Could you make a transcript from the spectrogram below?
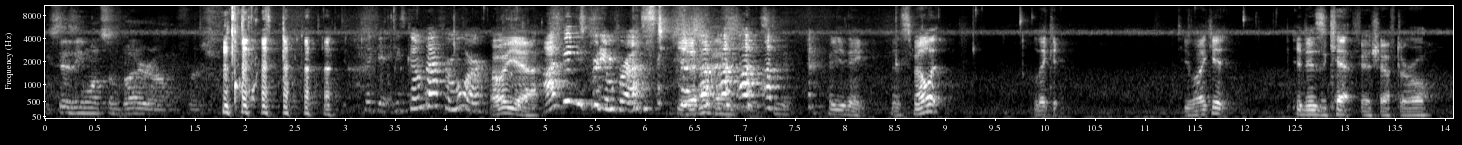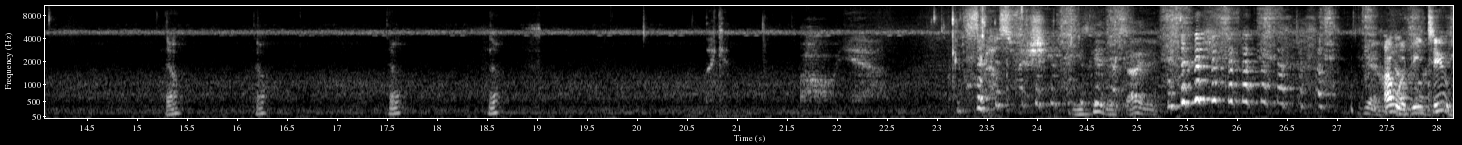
He says he wants some butter on it first. Look at, he's coming back for more. oh yeah. I think he's pretty impressed. Yeah. what do you think? Can I smell it? Lick it. Do you like it? It is a catfish after all. No? No? No? No? Lick it. Oh yeah. It smells fishy. He's getting excited. He's getting I would be too.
